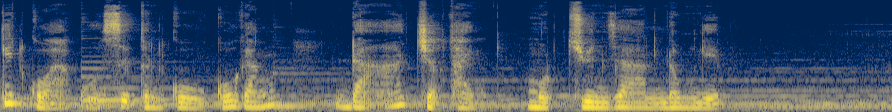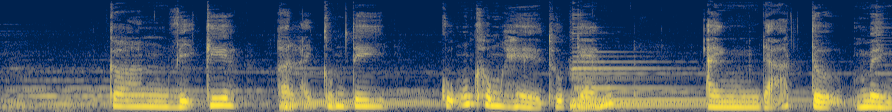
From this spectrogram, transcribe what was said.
Kết quả của sự cần cù cố gắng đã trở thành một chuyên gia nông nghiệp. Còn vị kia ở lại công ty cũng không hề thua kém. Anh đã tự mình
